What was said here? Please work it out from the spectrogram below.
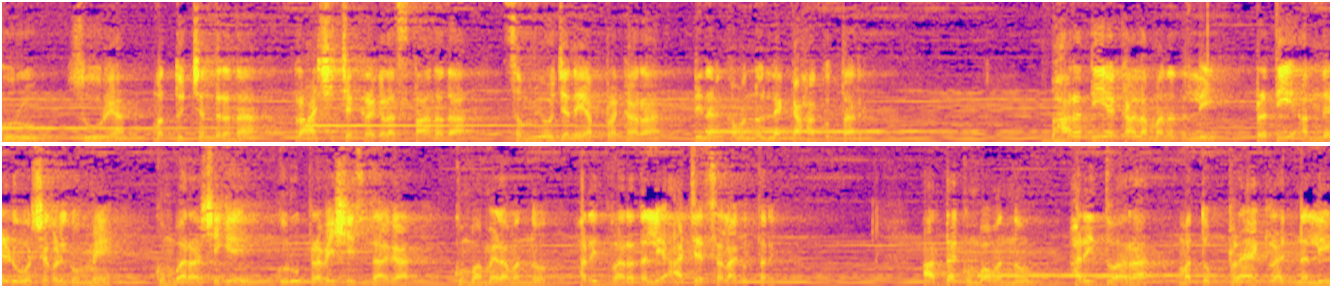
ಗುರು, ಸೂರ್ಯ ಮತ್ತು ಚಂದ್ರನ ರಾಶಿ ಚಕ್ರಗಳ ಸ್ಥಾನದ ಸಂಯೋಜನೆಯ ಪ್ರಕಾರ ದಿನಾಂಕವನ್ನು ಲೆಕ್ಕ ಹಾಕುತ್ತಾರೆ. ಭಾರತೀಯ ಕಾಲಮಾನದಲ್ಲಿ ಪ್ರತಿ ಹನ್ನೆರಡು ವರ್ಷಗಳಿಗೊಮ್ಮೆ ಕುಂಭರಾಶಿಗೆ ಗುರು ಪ್ರವೇಶಿಸಿದಾಗ ಕುಂಭಮೇಳವನ್ನು ಹರಿದ್ವಾರದಲ್ಲಿ ಆಚರಿಸಲಾಗುತ್ತದೆ. ಅರ್ಧ ಕುಂಭವನ್ನು ಹರಿದ್ವಾರ ಮತ್ತು ಪ್ರಯಾಗ್ರಾಜ್ನಲ್ಲಿ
